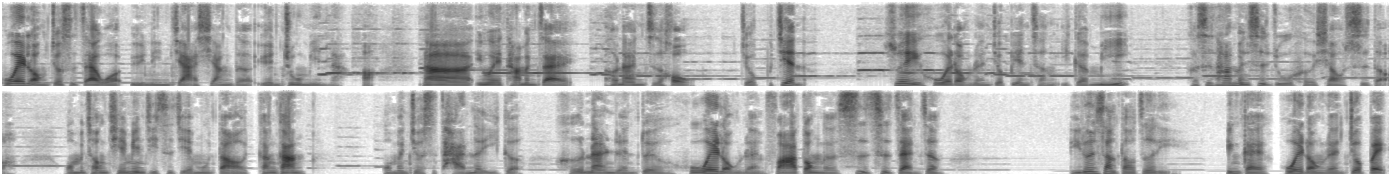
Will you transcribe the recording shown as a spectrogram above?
虎尾陇就是在我云林家乡的原住民呐啊，那因为他们在河南之后就不见了，所以胡威龙人就变成一个谜。可是他们是如何消失的哦？我们从前面几次节目到刚刚，我们就是谈了一个河南人对胡威龙人发动了四次战争。理论上到这里，应该胡威龙人就被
